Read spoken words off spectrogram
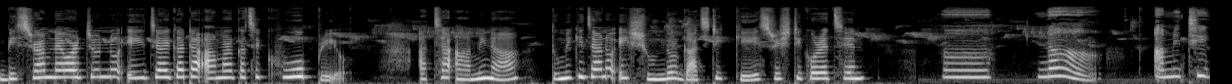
বিশ্রাম নেওয়ার জন্য এই জায়গাটা আমার কাছে খুব প্রিয়। আচ্ছা আমি না তুমি কি জানো এই সুন্দর গাছটি কে সৃষ্টি করেছেন? না আমি ঠিক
